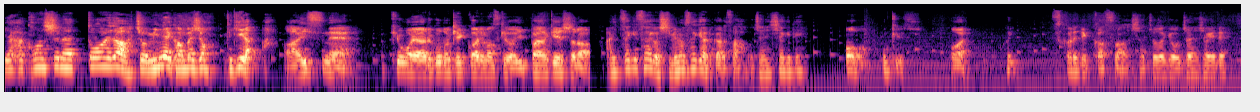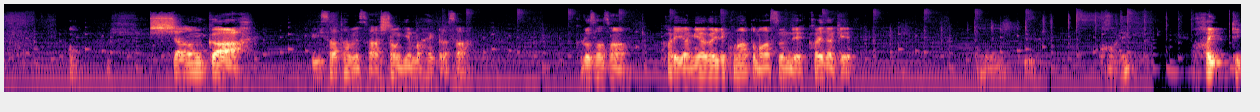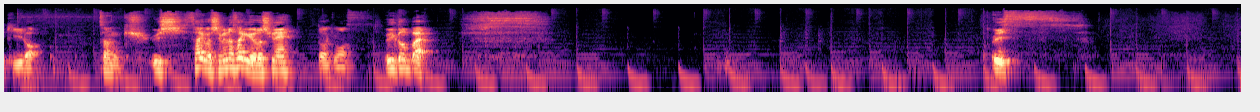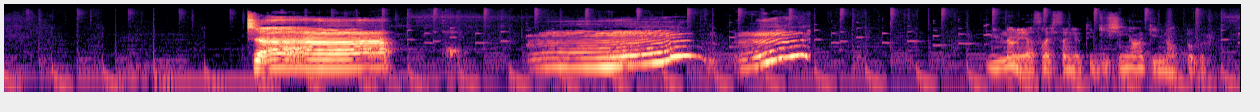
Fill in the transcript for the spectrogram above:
いやー、今週もやっと終わりだ。ちょ、みんなで乾杯しよう。テキーラ。あ、いいっすね。今日はやること結構ありますけど、いっぱいだけでしたら、あいつだけ最後締めの作業あるからさ、お茶にしてあげて。あ、オッケーです。はい。はい。疲れてっからさ、社長だけお茶にしてあげて。あ、しゃ飲むか。指沢多分さ、明日も現場早いからさ、黒沢さん、彼病み上がりでこの後回すんで、彼だけ。あれはい、テキーラ。サンキュー。よし、最後締めの作業よろしくね。いただきます。うい、乾杯。ういっす。じゃあ、うーん、うんみんなの優しさによって疑心暗鬼になっとる。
